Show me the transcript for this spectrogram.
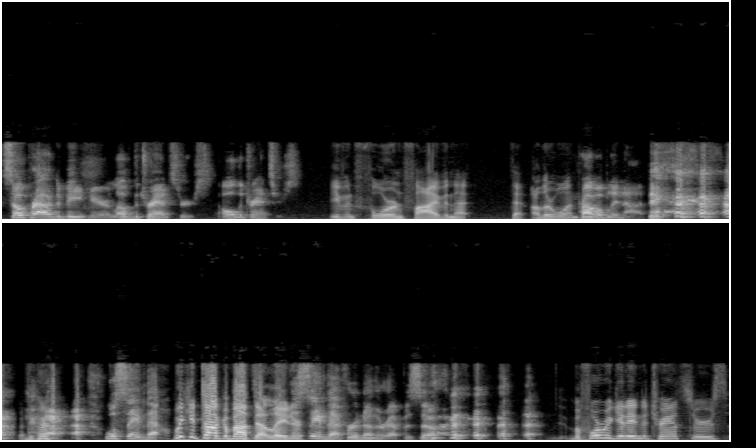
so proud to be here. Love the Trancers, all the Trancers. Even four and five in that that other one. Probably not. we'll save that. We can talk about that later. We'll save that for another episode. Before we get into trancers,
